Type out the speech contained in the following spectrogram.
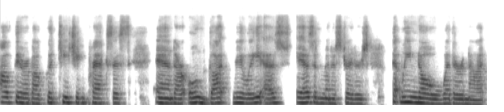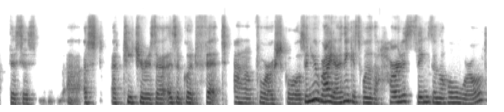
out there about good teaching praxis and our own gut really as as administrators that we know whether or not this is uh, a, a, teacher is a, is a good fit uh, for our schools. And you're right, I think it's one of the hardest things in the whole world.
